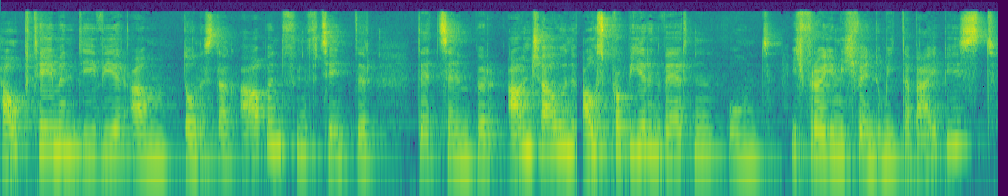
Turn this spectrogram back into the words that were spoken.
Hauptthemen, die wir am Donnerstagabend, 15. Dezember anschauen, ausprobieren werden und ich freue mich, wenn du mit dabei bist,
